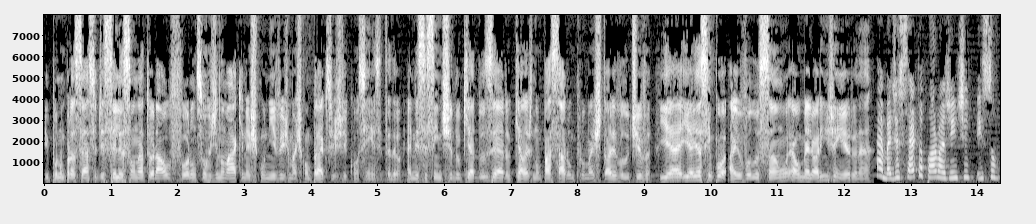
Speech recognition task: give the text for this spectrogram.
e por um processo de seleção natural foram surgindo máquinas com níveis mais complexos de consciência, entendeu? entendeu? É nesse sentido que é do zero, que elas não passaram por uma história evolutiva. E, é, e aí, assim, pô, a evolução é o melhor engenheiro, né? É, mas de certa forma a gente. Isso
